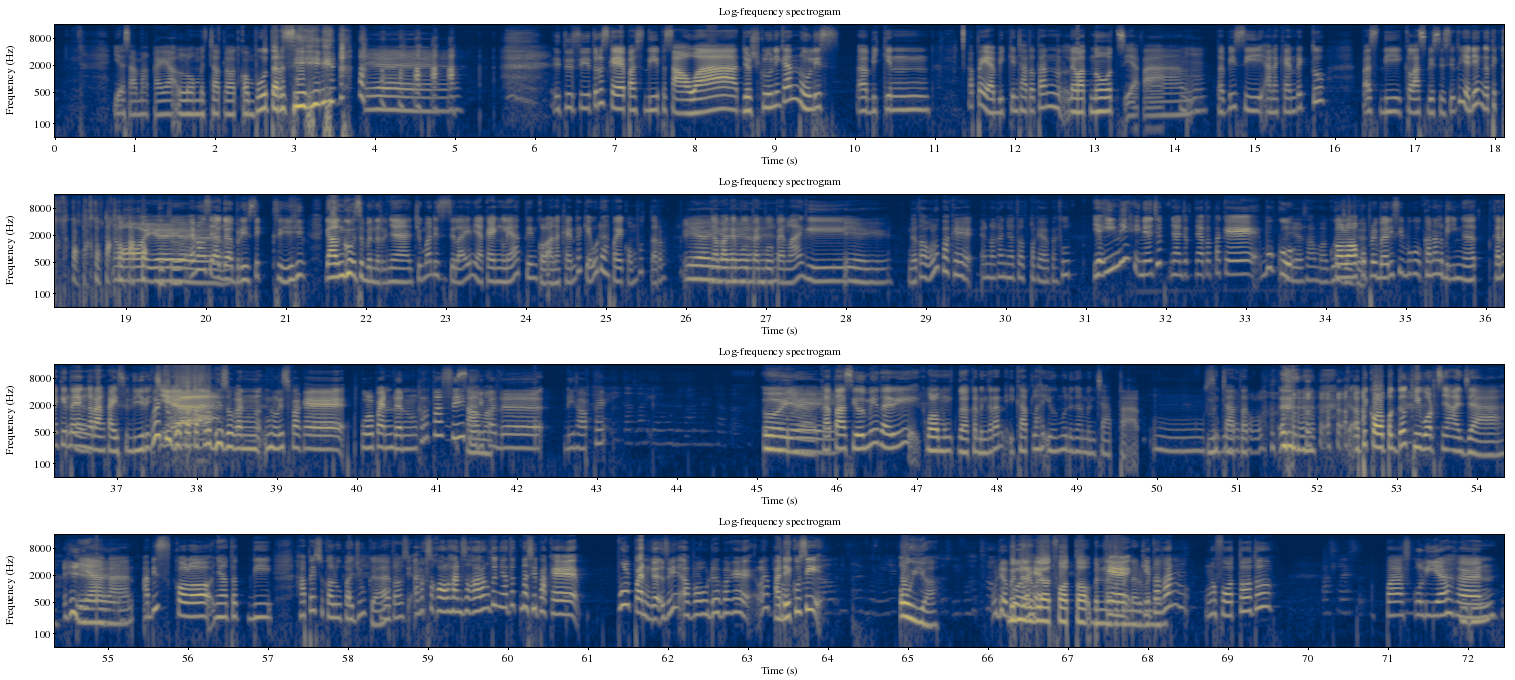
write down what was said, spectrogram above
Ya sama kayak lo mecat lewat komputer sih. Iya. itu sih terus kayak pas di pesawat George Clooney kan nulis eh, bikin apa ya bikin catatan lewat notes ya kan tapi si Anna Kendrick tuh pas di kelas bisnis itu ya dia ngetik tok tok tok tok tok tok tok Oh, tok iya, gitu iya, emang sih iya. agak berisik sih ganggu sebenarnya cuma di sisi lain ya kayak ngeliatin kalau Anna Kendrick ya udah pakai komputer Iya, nggak iya, pakai iya, pulpen iya. pulpen lagi Iya, iya. Nggak tahu lo pakai enakan nyatet pakai apa? Pul- ya ini ini aja nyatet nyatet pakai buku Iya, sama gue kalau aku pribadi sih buku karena lebih inget karena kita Iya. yang ngerangkai sendiri Gue juga tetap lebih suka nulis pakai pulpen dan kertas sih Sama. daripada di HP. Oh iya, kata Silmi tadi kalau mung- nggak kedengeran ikatlah ilmu dengan mencatat. Hmm, Mencatat. Tapi kalau pegel keywordsnya aja, Iya. iya kan. Abis kalau nyatet di HP suka lupa juga. Nggak tahu sih. Anak sekolahan sekarang tuh nyatet masih pakai pulpen gak sih? Apa udah pakai laptop? Adekku sih, oh iya, udah bener boleh ya? lewat foto, bener Kayak bener kita bener. kan ngefoto tuh pas kuliah kan.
